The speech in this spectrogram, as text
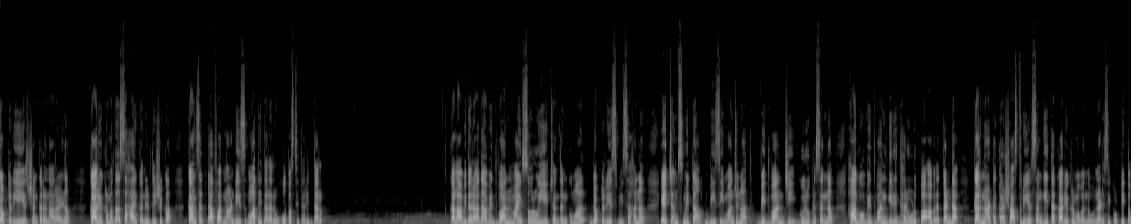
ಡಾಕ್ಟರ್ ಎಎಸ್ ಶಂಕರನಾರಾಯಣ, ಕಾರ್ಯಕ್ರಮದ ಸಹಾಯಕ ನಿರ್ದೇಶಕ ಕನ್ಸೆಪ್ಟಾ ಫರ್ನಾಂಡಿಸ್ ಮತ್ತಿತರರು ಉಪಸ್ಥಿತರಿದ್ದರು. ಕಲಾವಿದರಾದ ವಿದ್ವಾನ್ Mysuru A. Chandan Kumar doctor S. V. Sahana HM Smita BC Manjunath, ವಿದ್ವಾನ್ ಜಿ. ಗುರು ಪ್ರಸನ್ನ ಹಾಗೂ ವಿದ್ವಾನ್ ಗಿರಿಧರ್ ಉಡುಪ ಅವರ ತಂಡ ಕರ್ನಾಟಕ ಶಾಸ್ತ್ರೀಯ ಸಂಗೀತ ಕಾರ್ಯಕ್ರಮವನ್ನು ನಡೆಸಿಕೊಟ್ಟಿತು.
